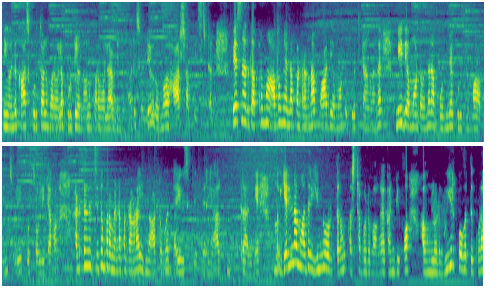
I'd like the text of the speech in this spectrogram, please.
நீங்கள் வந்து காசு கொடுத்தாலும் பரவாயில்ல கொடுக்கலனாலும் பரவாயில்ல அப்படின்ற மாதிரி சொல்லி ரொம்ப ஹார்ஷாக பேசியிருக்காரு பேசினதுக்கு அப்புறமா அவங்க என்ன பண்ணுறாங்கன்னா பாதி அமௌண்ட்டு கொடுத்துட்டாங்களாங்க. மீதி அமௌண்ட்டை வந்து நான் பொறுமையாக கொடுக்கணுமா அப்படின்னு சொல்லி சொல்லிட்டாங்க. அடுத்தது சிதம்பரம் என்ன பண்ணுறாங்கன்னா இந்த ஆட்டோவை தயவு செய்து வேறு யாருக்கும் கொடுத்துறாதீங்க. ம- என்ன மாதிரி இன்னொருத்தரும் கஷ்டப்படுவாங்க கண்டிப்பாக அவங்களோட உயிர் போகிறதுக்கு கூட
